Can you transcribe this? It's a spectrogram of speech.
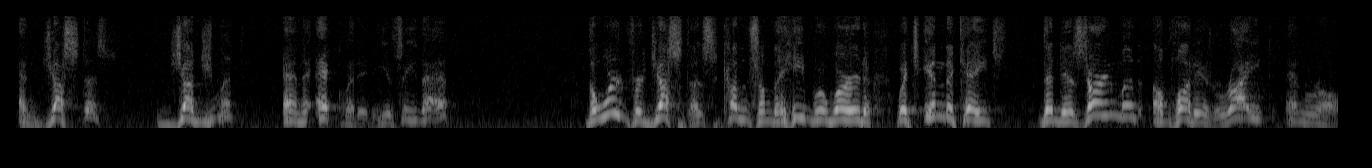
and justice, judgment, and equity. Do you see that? The word for justice comes from the Hebrew word which indicates the discernment of what is right and wrong.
